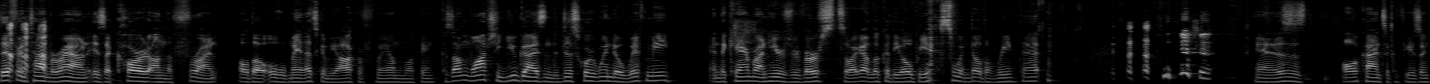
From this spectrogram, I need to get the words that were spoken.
different time around is a card on the front. Although, oh man, that's gonna be awkward for me. I'm looking because I'm watching you guys in the Discord window with me, and the camera on here is reversed, so I gotta look at the OBS window to read that. and this is all kinds of confusing.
